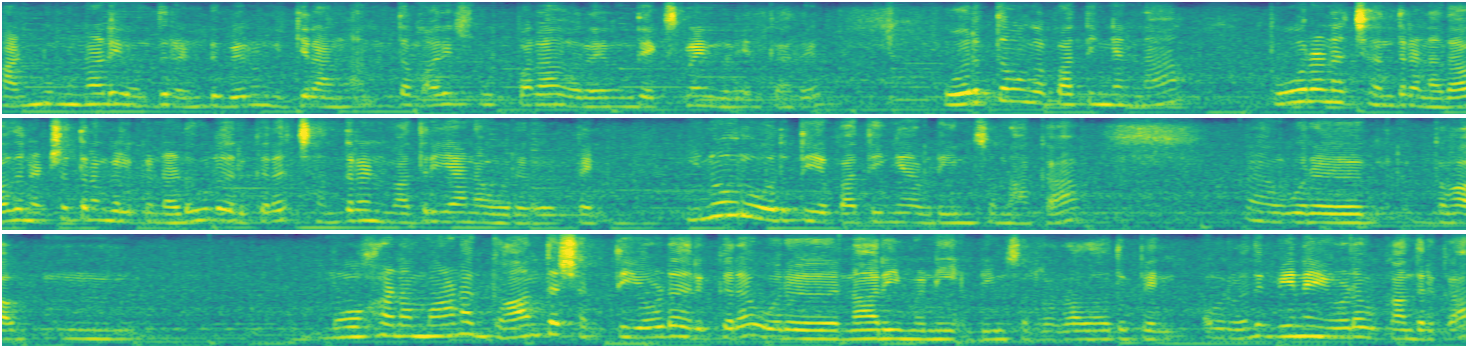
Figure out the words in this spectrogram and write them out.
கண்ணு முன்னாடி வந்து ரெண்டு பேரும் நிற்கிறாங்க அந்த மாதிரி சூப்பராக அவர் வந்து எக்ஸ்பிளைன் பண்ணியிருக்காரு. ஒருத்தவங்க பார்த்தீங்கன்னா பூரண சந்திரன் அதாவது நட்சத்திரங்களுக்கு நடுவில் இருக்கிற சந்திரன் மாதிரியான ஒரு பெண். இன்னொரு ஒருத்தியை பார்த்தீங்க அப்படின்னு சொன்னாக்கா ஒரு கா மோகனமான காந்த சக்தியோடு இருக்கிற ஒரு நாரிமணி அப்படின்னு சொல்கிறார் அதாவது பெண். அவர் வந்து வீணையோடு உட்காந்துருக்கா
